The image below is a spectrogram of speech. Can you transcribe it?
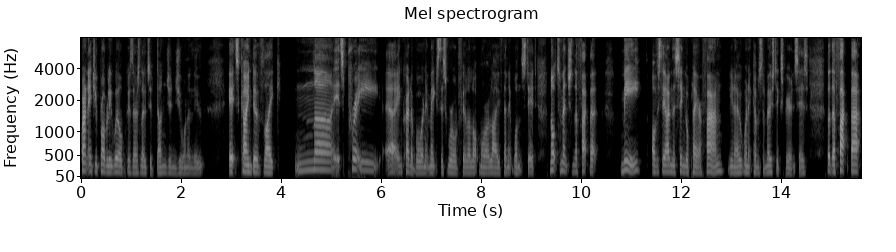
Granted, you probably will because there's loads of dungeons you want to loot. It's kind of like, nah, it's pretty uh, incredible and it makes this world feel a lot more alive than it once did. Not to mention the fact that me, obviously, I'm the single player fan, you know, when it comes to most experiences, but the fact that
